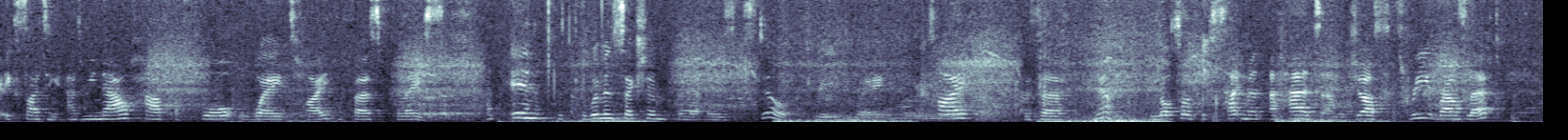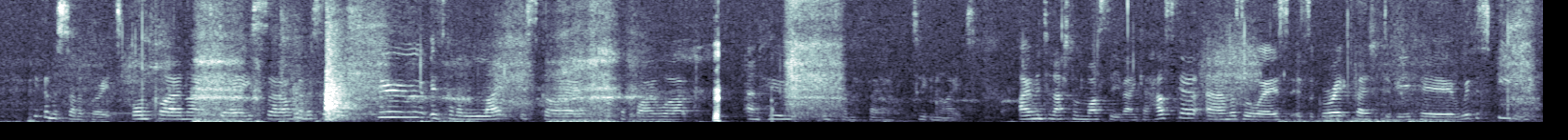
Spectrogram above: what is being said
super exciting as we now have a four-way tie for first place. And in the, the women's section, there is still a three-way tie with uh, yeah, lots of excitement ahead and just three rounds left. We're going to celebrate Bonfire Night today, so I'm going to say who is going to light the sky with the firework and who is going to fail to ignite. I'm International Master Jovanka Houska, and as always, it's a great pleasure to be here with the speedy,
